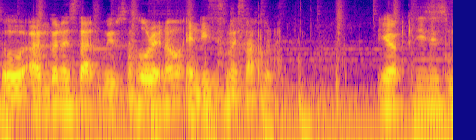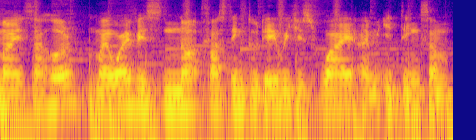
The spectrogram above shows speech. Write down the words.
So I'm gonna start with sahur right now and this is my sahur. Yep, this is my sahur. My wife is not fasting today, which is why I'm eating some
